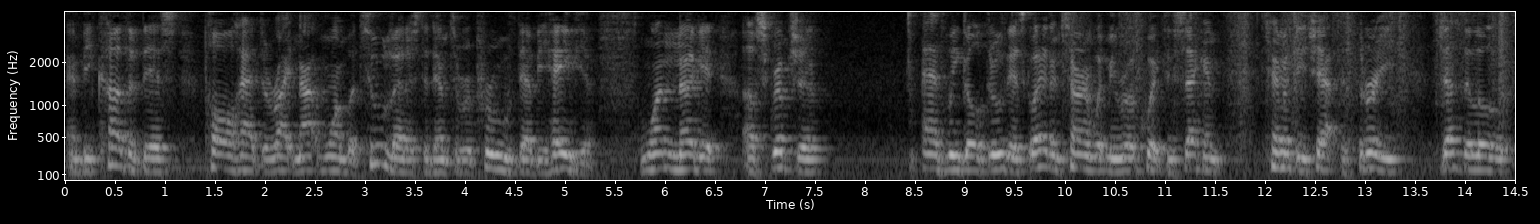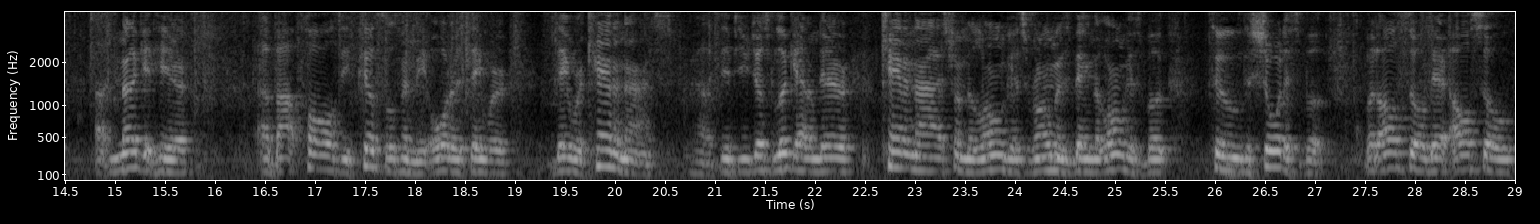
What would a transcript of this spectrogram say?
and because of this, Paul had to write not one but two letters to them to reprove their behavior. One nugget of scripture as we go through this. Go ahead and turn with me real quick to Second Timothy chapter 3. Just a little uh, nugget here about Paul's epistles and the orders they were they were canonized. Uh, if you just look at them, they're canonized from the longest, Romans being the longest book, to the shortest book. But also, they're also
